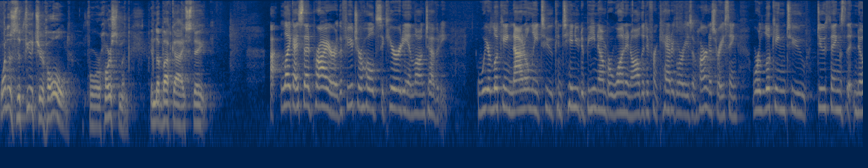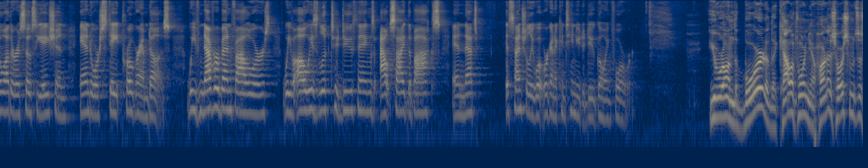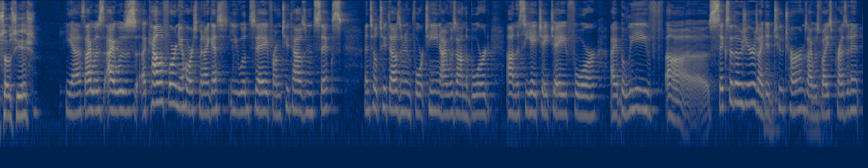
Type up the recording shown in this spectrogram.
What does the future hold for horsemen in the Buckeye State? Uh, like I said prior, the future holds security and longevity. We're looking not only to continue to be number one in all the different categories of harness racing, we're looking to do things that no other association and or state program does. We've never been followers. We've always looked to do things outside the box, and that's essentially what we're going to continue to do going forward. You were on the board of the California Harness Horsemen's Association? Yes, I was I was a California horseman, I guess you would say from 2006 until 2014 I was on the board on the CHHA for, I believe, uh, six of those years. I did two terms. I was vice president.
